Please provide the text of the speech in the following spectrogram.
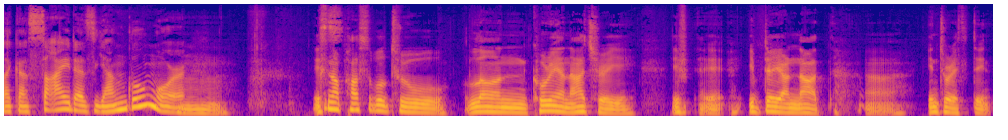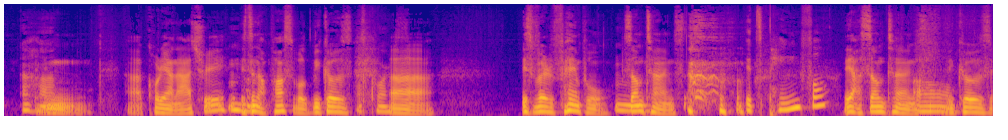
like a side as yangung, or It's not possible to learn Korean archery if uh, if they are not uh, interested in uh, Korean archery. It's not possible because Of course. Uh, it's very painful sometimes. it's painful. yeah, sometimes Oh. because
